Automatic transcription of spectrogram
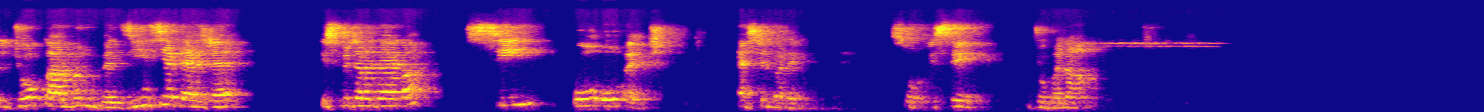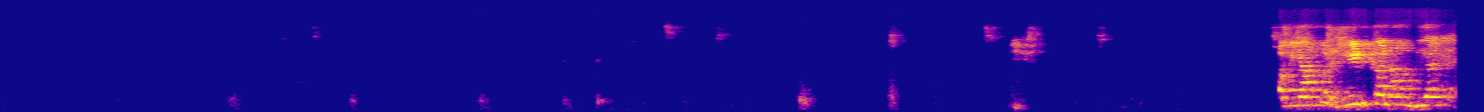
तो जो कार्बन बेंजीन से अटैच है इसमें चला जाएगा? सी ओ ओ एच एसिड में। सो इससे जो बना, अब यहाँ पर हीट का नाम दिया है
